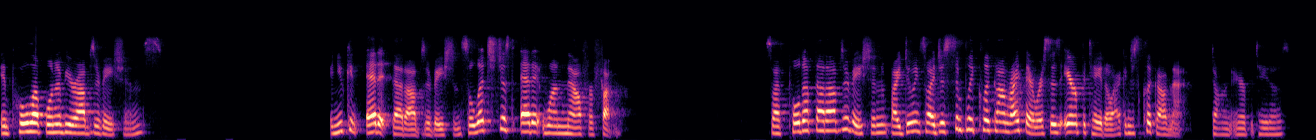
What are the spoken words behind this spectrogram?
and pull up one of your observations and you can edit that observation. So let's just edit one now for fun. So I've pulled up that observation. By doing so, I just simply click on right there where it says air potato. I can just click on that. Darn air potatoes.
